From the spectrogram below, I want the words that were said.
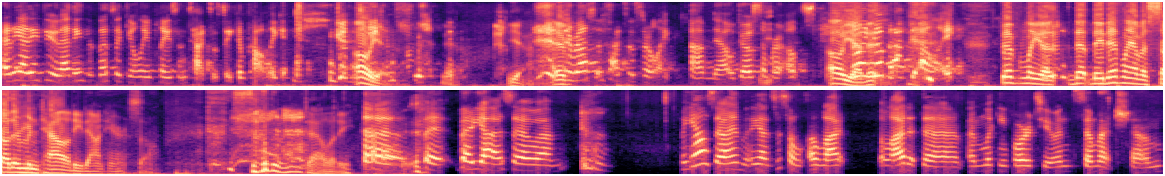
and yeah, they do. I think that that's like the only place in Texas they can probably get good Oh, vegan yeah. food. Yeah. Yeah. The rest of Texas are like, um, no, go somewhere else. Oh, yeah, that- go back to LA. definitely. A, de- they definitely have a southern mentality down here. So. southern mentality. uh, but but yeah, so um, but yeah, so I'm yeah, it's just a, a lot, a lot at the I'm looking forward to, and so much um,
